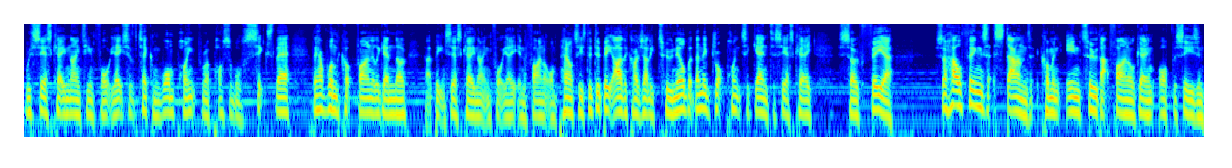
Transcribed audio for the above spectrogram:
with CSK in 1948, so they've taken one point from a possible six there. They have won the cup final again, though, uh, beating CSK 1948 in the final on penalties. They did beat Arda Kardzhali 2 0, but then they've dropped points again to CSK Sofia. So, how things stand coming into that final game of the season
